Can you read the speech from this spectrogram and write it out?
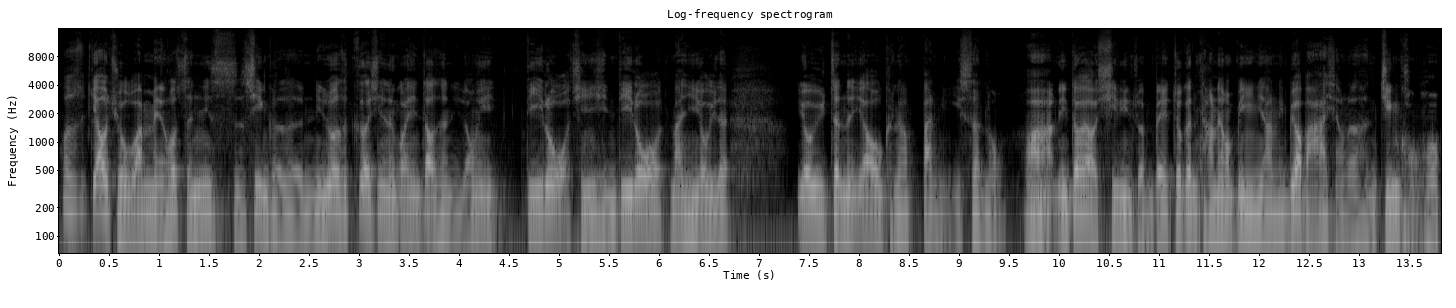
或者是要求完美或神经质性格的人，你如果是个性的关系，造成你容易低落、情绪低落、慢性忧郁的。忧郁症的药物可能要伴你一生哦，哇，你都要有心理准备，就跟糖尿病一样，你不要把它想得很惊恐哦。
